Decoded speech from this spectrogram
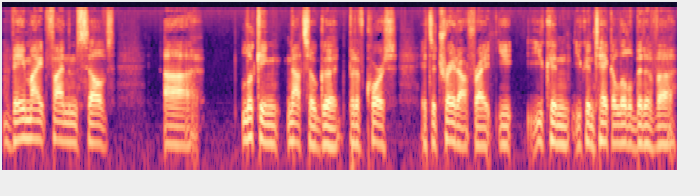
they might find themselves uh, looking not so good. But of course, it's a trade-off, right? You you can you can take a little bit of a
